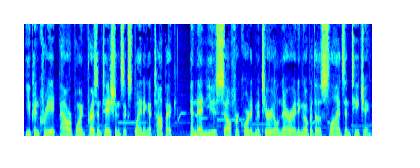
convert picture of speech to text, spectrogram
You can create PowerPoint presentations explaining a topic, and then use self recorded material narrating over those slides and teaching.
